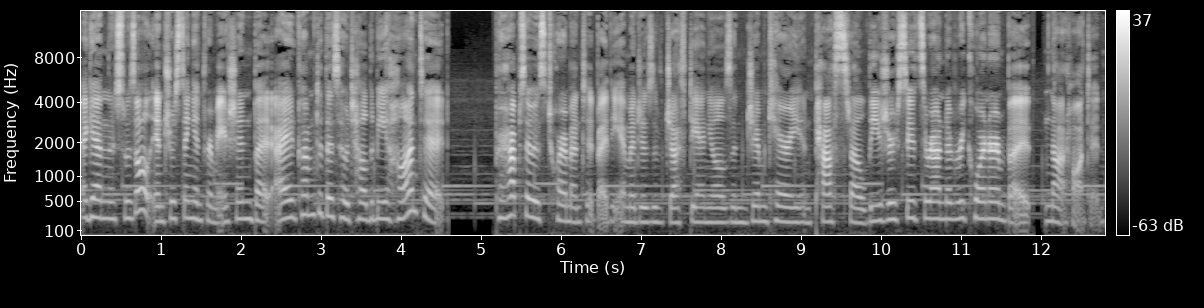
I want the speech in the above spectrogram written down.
again, this was all interesting information, but I had come to this hotel to be haunted. Perhaps I was tormented by the images of Jeff Daniels and Jim Carrey in pastel leisure suits around every corner, but not haunted.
